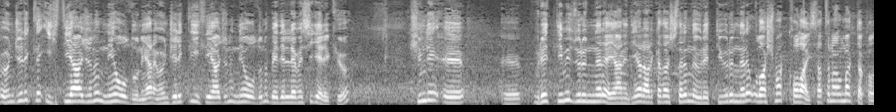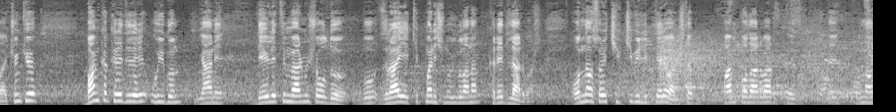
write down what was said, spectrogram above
öncelikle ihtiyacının ne olduğunu yani öncelikli ihtiyacının ne olduğunu belirlemesi gerekiyor. Şimdi e, e, ürettiğimiz ürünlere yani diğer arkadaşların da ürettiği ürünlere ulaşmak kolay, satın almak da kolay. Çünkü banka kredileri uygun yani devletin vermiş olduğu bu zirai ekipman için uygulanan krediler var. Ondan sonra çiftçi birlikleri var. İşte bankolar var. E, işte ondan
